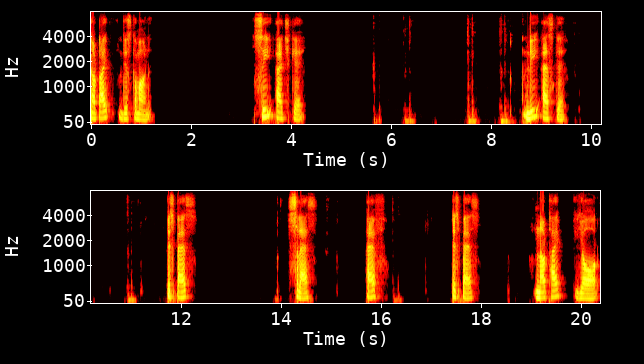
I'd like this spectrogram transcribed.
Now type this command. Chk dsk space. Slash. F. Space. Now type your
